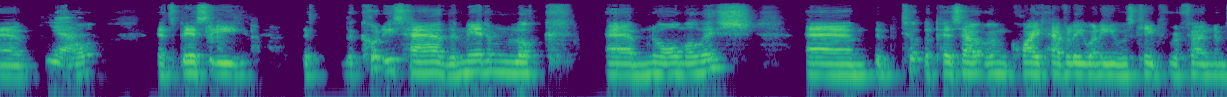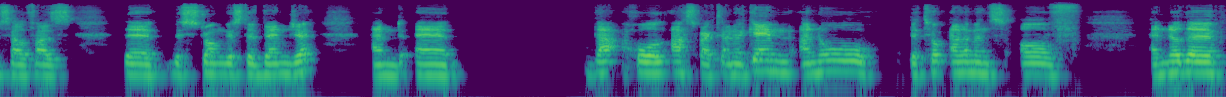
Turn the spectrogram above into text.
Um, Yeah. Thor? It's basically they, they cut his hair, they made him look um, normal-ish. Um, they took the piss out of him quite heavily when he was keep referring to himself as the the strongest Avenger, and uh, that whole aspect. And again, I know they took elements of another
